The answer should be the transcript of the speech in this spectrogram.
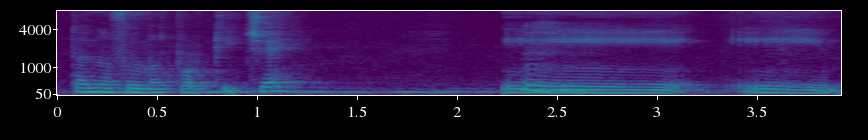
entonces nos fuimos por Quiché. Y, y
